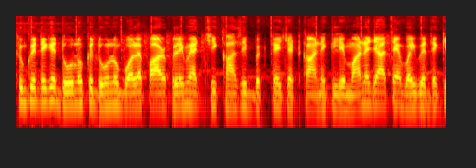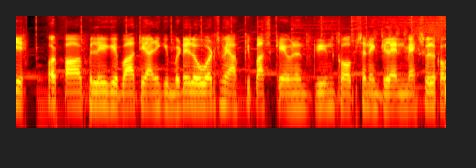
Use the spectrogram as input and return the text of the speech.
क्योंकि देखिए, दोनों के दोनों बॉलर पावर प्ले में अच्छी खासी विकटें चटकाने के लिए माने जाते हैं। वहीं पर देखिए, और पावर प्ले के बाद यानी कि मिडिल ओवर्स में आपके पास केवन ग्रीन का ऑप्शन है ग्लैन मैक्सवेल का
